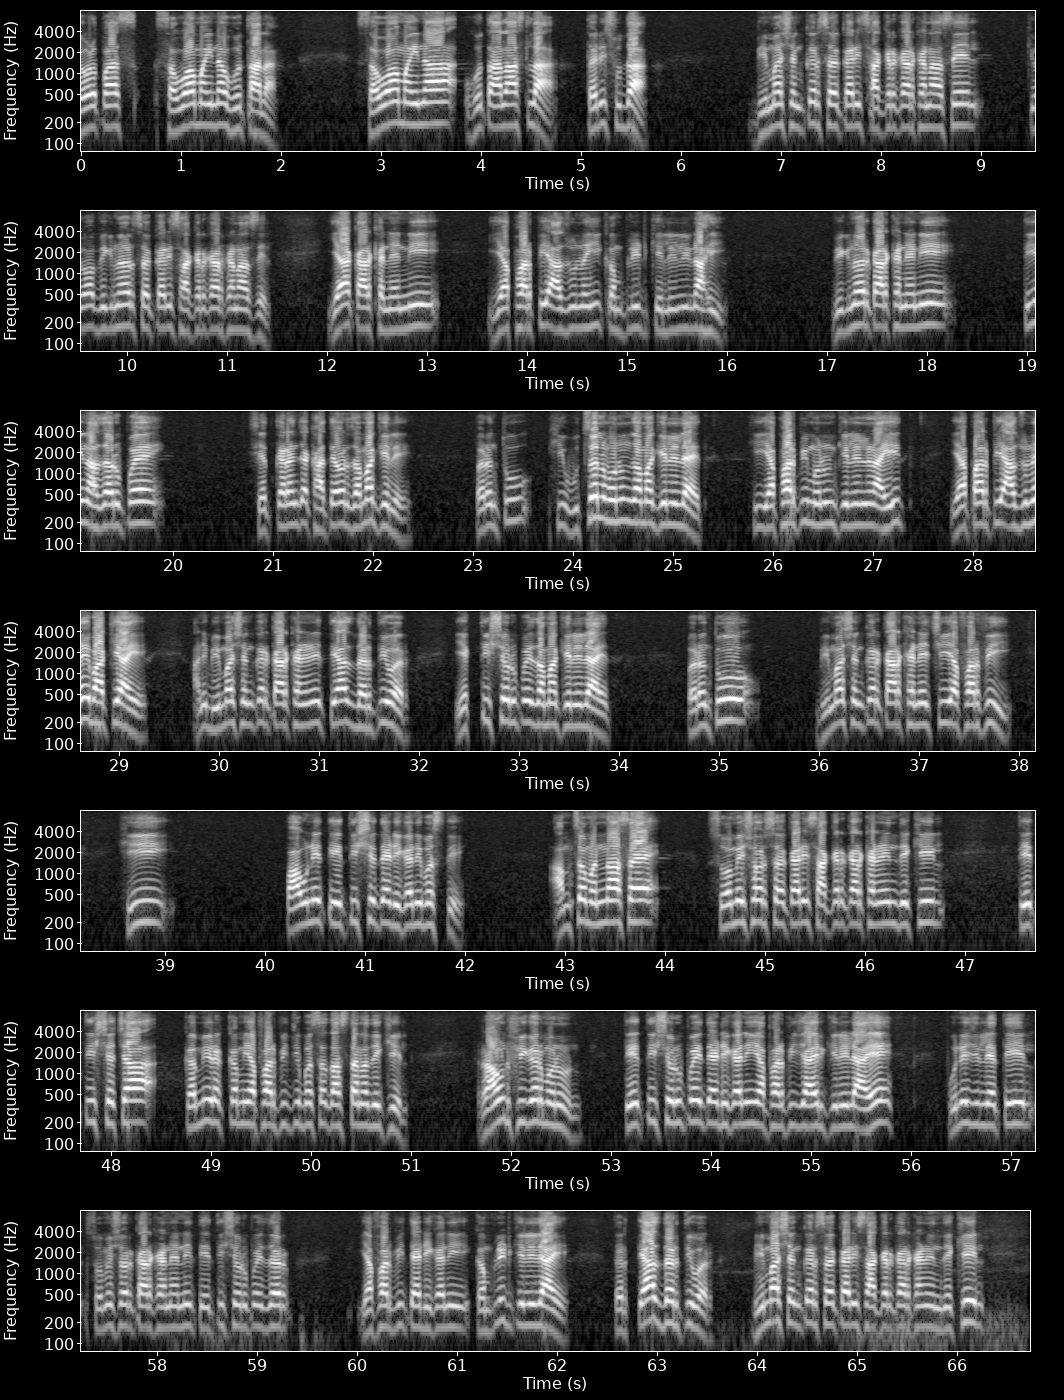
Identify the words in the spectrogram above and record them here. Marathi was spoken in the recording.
जवळपास सव्वा महिना होत आला. सव्वा महिना होत आला असला तरीसुद्धा भीमाशंकर सहकारी साखर कारखाना असेल किंवा विघ्नर सहकारी साखर कारखाना असेल या कारखान्यांनी एफ आर पी अजूनही कंप्लीट केलेली नाही. विघ्नर कारखान्याने तीन हजार रुपये शेतकऱ्यांच्या खात्यावर जमा केले परंतु ही उचल म्हणून जमा केलेले आहेत. ही एफ आर पी म्हणून केलेले नाहीत. एफ आर पी अजूनही बाकी आहे. आणि भीमाशंकर कारखान्याने त्याच धर्तीवर एकतीसशे रुपये जमा केलेले आहेत. परंतु भीमाशंकर कारखान्याची एफ आर पी ही पावणे तेहतीसशे त्या ठिकाणी बसते. आमचं म्हणणं असं आहे सोमेश्वर सहकारी साखर कारखान्याने देखील तेहतीसशेच्या कमी रक्कम एफ आर पीची बसत असताना देखील राऊंड फिगर म्हणून तेहतीसशे रुपये त्या ठिकाणी एफ आर पी जाहीर केलेली आहे. पुणे जिल्ह्यातील सोमेश्वर कारखान्याने तेहतीसशे रुपये जर एफ आर पी त्या ठिकाणी कंप्लीट केलेली आहे. तर त्याच धर्तीवर भीमाशंकर सहकारी साखर कारखान्याने देखील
